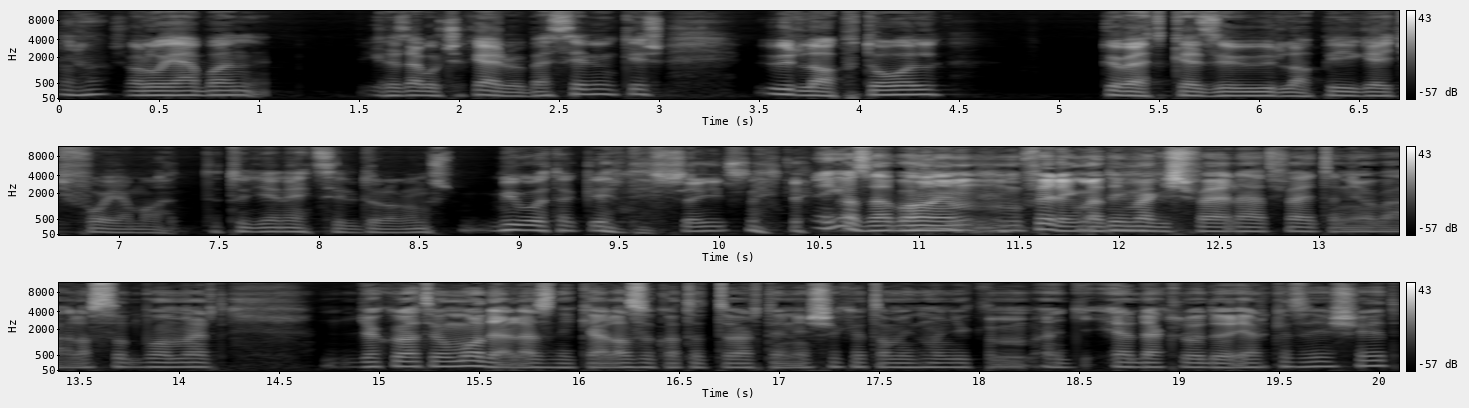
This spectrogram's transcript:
uh-huh. és valójában igazából csak erről beszélünk, és űrlaptól következő űrlapig egy folyamat. Tehát, hogy ilyen egyszerű dolog. Most mi volt a kérdés? Segíts nekem. Igazából nem félig meddig meg is fel lehet fejteni a válaszodból, mert gyakorlatilag modellezni kell azokat a történéseket, amit mondjuk egy érdeklődő érkezését,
